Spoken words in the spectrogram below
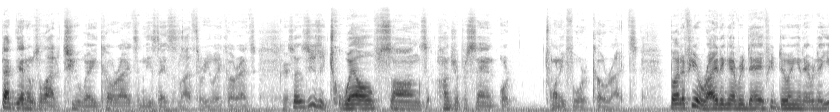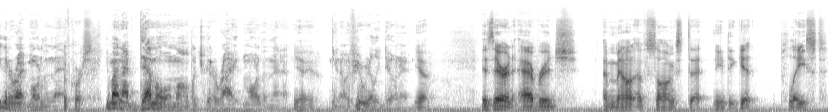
back then it was a lot of two-way co-writes, and these days it's a lot of three-way co-writes. Okay. So it's usually twelve songs, hundred percent, or twenty-four co-writes. But if you're writing every day, if you're doing it every day, you're gonna write more than that. Of course. You might not demo them all, but you're gonna write more than that. Yeah, yeah, You know, if you're really doing it. yeah. Is there an average amount of songs that need to get placed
